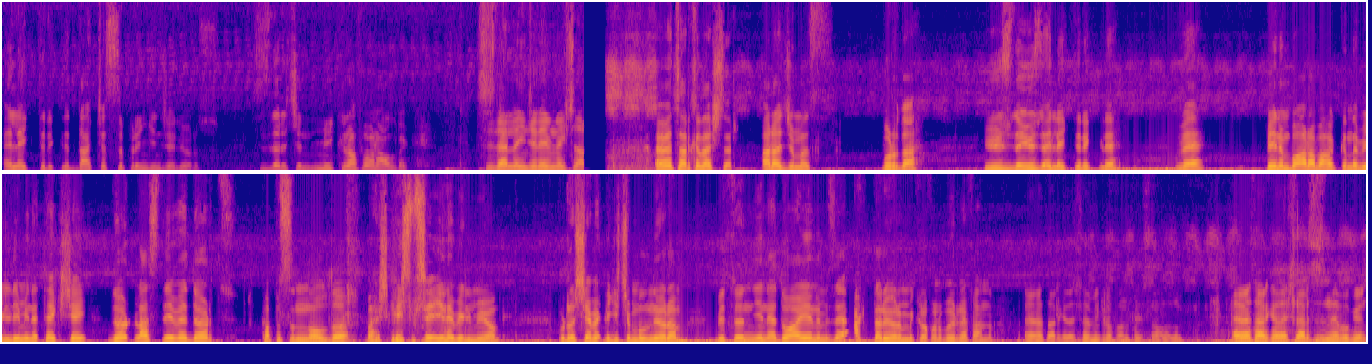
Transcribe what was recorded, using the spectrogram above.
elektrikli Dacia Spring inceliyoruz. Sizler için mikrofon aldık. Sizlerle inceleyebilmek için Evet arkadaşlar aracımız burada. %100 elektrikli ve benim bu araba hakkında bildiğim yine tek şey 4 lastiği ve 4 kapısının olduğu. Başka hiçbir şey yine bilmiyorum. Burada şebeklik için bulunuyorum. Bütün yine duayenimize aktarıyorum mikrofonu. Buyurun efendim. Evet arkadaşlar mikrofonu teslim alalım. Evet arkadaşlar sizinle bugün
